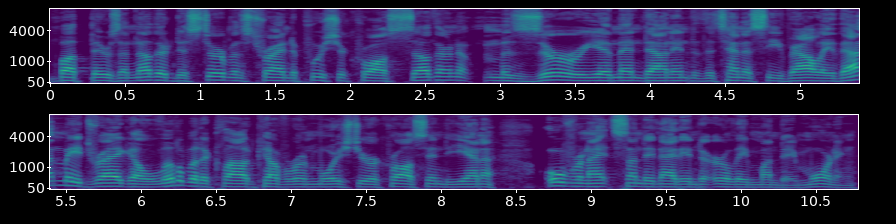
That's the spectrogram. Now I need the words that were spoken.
but there's another disturbance trying to push across southern Missouri and then down into the Tennessee Valley. That may drag a little bit of cloud cover and moisture across Indiana overnight, Sunday night into early Monday morning.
